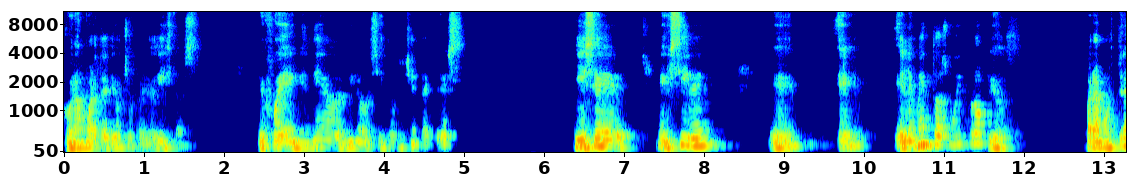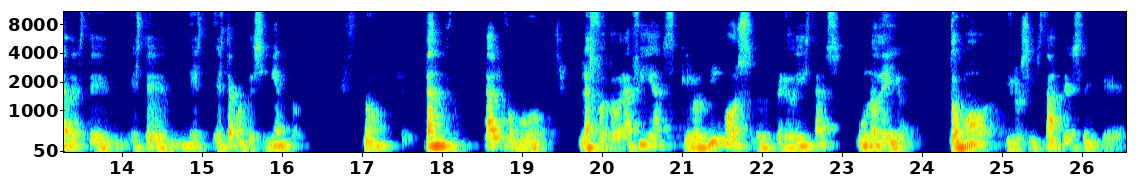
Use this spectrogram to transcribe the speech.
con la muerte de ocho periodistas, que fue en enero de 1983. Y se exhiben eh, eh, elementos muy propios para mostrar este, este, este, acontecimiento, ¿no? Tal como las fotografías que los mismos periodistas, uno de ellos, tomó en los instantes en que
